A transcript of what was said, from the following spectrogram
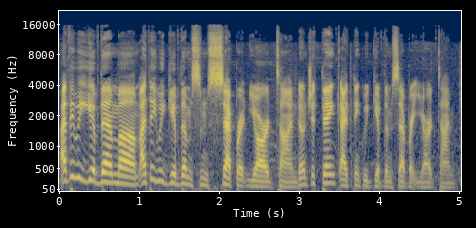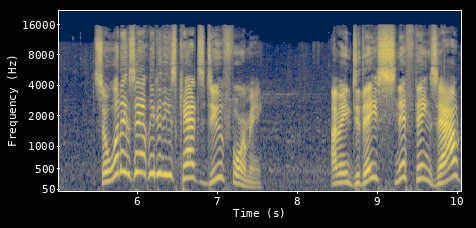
I think we give them. Um, I think we give them some separate yard time. Don't you think? I think we give them separate yard time. So what exactly do these cats do for me? I mean, do they sniff things out?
